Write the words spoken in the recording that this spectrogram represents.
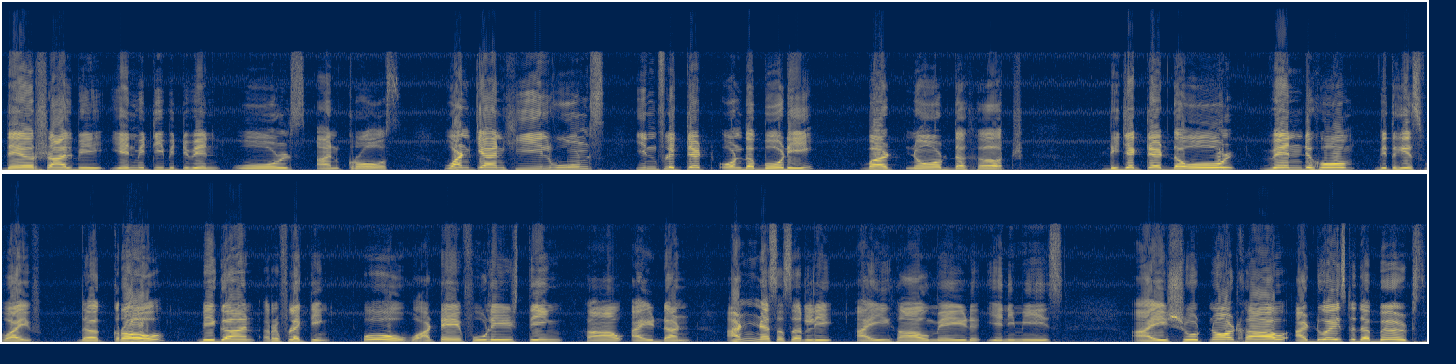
there shall be enmity between owls and crows. One can heal wounds inflicted on the body, but not the heart. Dejected, the owl went home with his wife. The crow began reflecting, Oh, what a foolish thing have I done! Unnecessarily, I have made enemies. I should not have advised the birds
